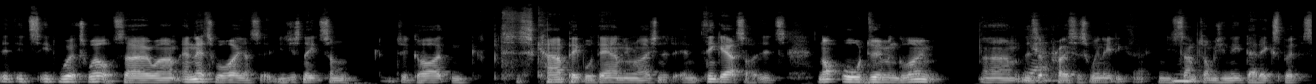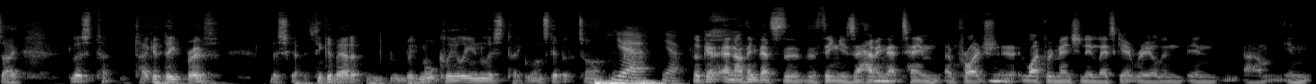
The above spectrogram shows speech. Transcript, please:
it, it's it works well. So, um, and that's why I said you just need some to guide and just calm people down in relation to, and think outside. It's not all doom and gloom. Um, there's Yeah. a process we need to go. And you, Mhm. sometimes you need that expert to say, let's t- take a deep breath. Let's go think about it a bit more clearly, and let's take one step at a time. yeah. Yeah. Look, and I think that's the, the thing is having that team approach, uh, like we mentioned in Let's Get Real in in um, in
